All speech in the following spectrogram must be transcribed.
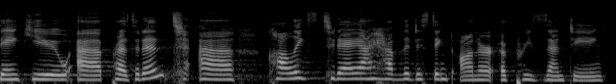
Thank you, uh, President. Uh, colleagues, today I have the distinct honor of presenting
